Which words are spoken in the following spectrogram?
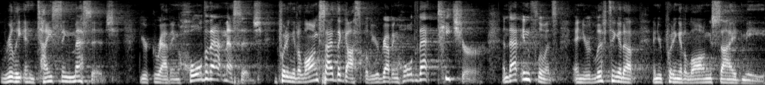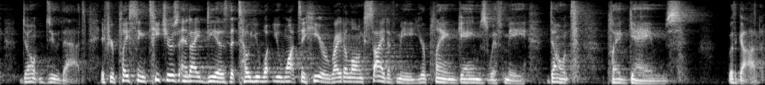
really enticing message, you're grabbing hold of that message, putting it alongside the gospel. You're grabbing hold of that teacher and that influence, and you're lifting it up and you're putting it alongside me. Don't do that. If you're placing teachers and ideas that tell you what you want to hear right alongside of me, you're playing games with me. Don't play games with God.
